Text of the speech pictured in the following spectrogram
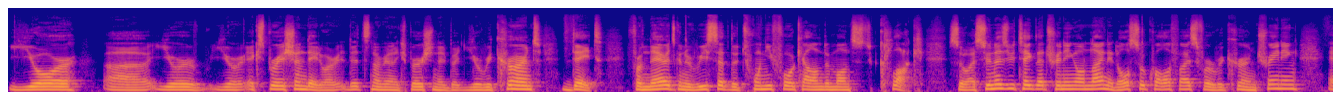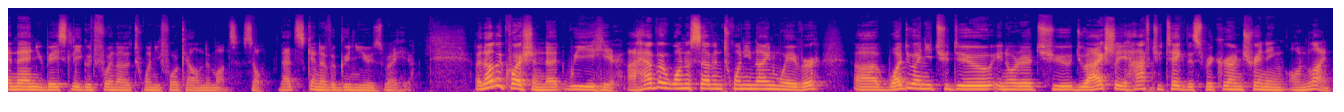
your uh, your your expiration date, or it's not really an expiration date, but your recurrent date. From there, it's going to reset the 24 calendar months clock. So as soon as you take that training online, it also qualifies for a recurrent training, and then you're basically good for another 24 calendar months. So that's kind of a good news right here. Another question that we hear, I have a 10729 waiver. Uh, what do I need to do in order to, do I actually have to take this recurrent training online?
